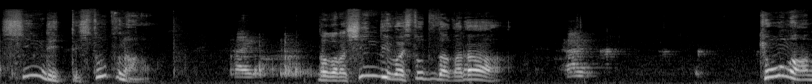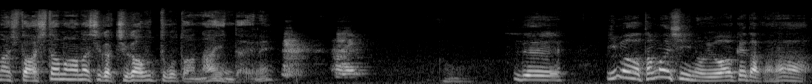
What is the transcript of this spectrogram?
真理って一つなの。はい。だから真理は一つだからはい今日の話と明日の話が違うってことはないんだよね。はい。で今は魂の夜明けだからは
